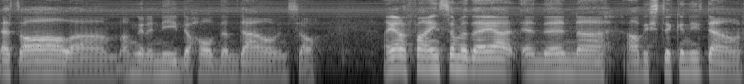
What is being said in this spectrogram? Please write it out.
that's all um, I'm gonna need to hold them down so I gotta find some of that and then uh, I'll be sticking these down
